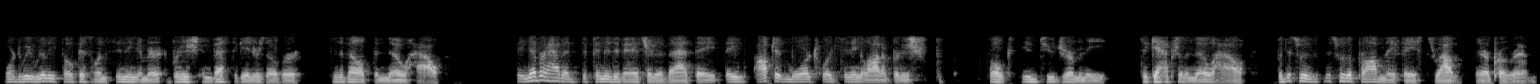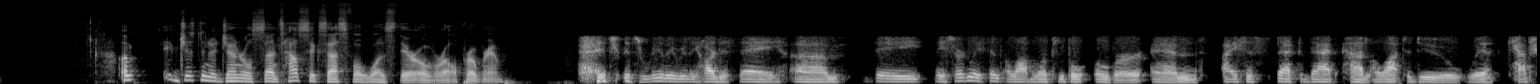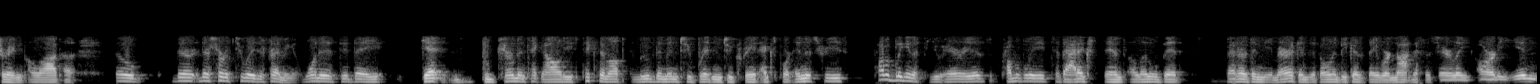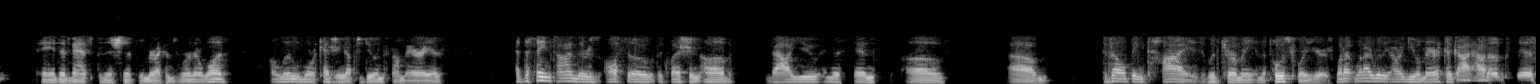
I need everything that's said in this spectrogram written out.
or do we really focus on sending Amer- British investigators over to develop the know-how? They never had a definitive answer to that. They they opted more towards sending a lot of British folks into Germany to capture the know-how, but this was this was a problem they faced throughout their program. Um, just in a general sense, how successful was their overall program? It's it's really really hard to say. Um, they they certainly sent a lot more people over, and I suspect that had a lot to do with capturing a lot of. So there there's sort of two ways of framing it. One is did they get German technologies, pick them up, and move them into Britain to create export industries? Probably in a few areas. Probably to that extent a little bit better than the Americans, if only because they were not necessarily already in an advanced position that the Americans were. There was a little more catching up to do in some areas. At the same time, there's also the question of value in the sense of um, developing ties with Germany in the post-war years. What I, what I really argue America got out of this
